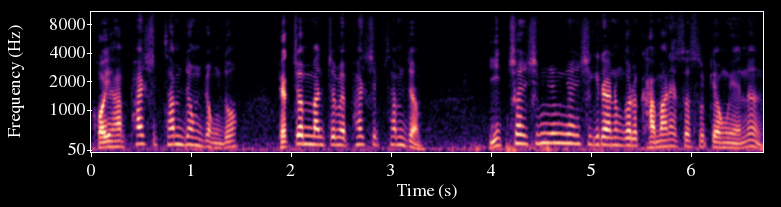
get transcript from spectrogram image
거의 한 83점 정도 100점 만점에 83점 2016년식이라는 것을 감안했었을 경우에는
